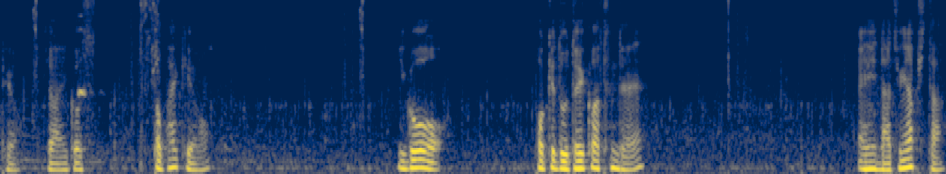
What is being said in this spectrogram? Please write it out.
같아요. 자 이거 스- 스톱 할게요. 이거 벗겨도 될 것 같은데 나중에 합시다.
